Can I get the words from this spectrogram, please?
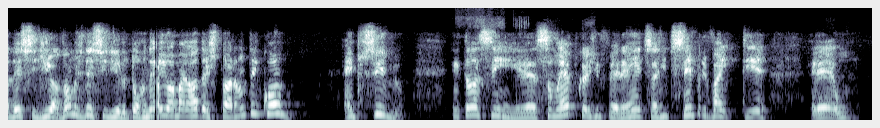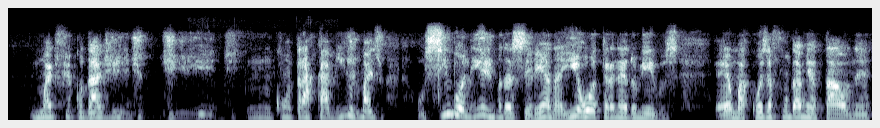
decidir, ó, vamos decidir o torneio a maior da história. Não tem como. É impossível. Então, assim, é, são épocas diferentes, a gente sempre vai ter é, um, uma dificuldade de, de, de, encontrar caminhos, mas o simbolismo da Serena e outra, né, Domingos, é uma coisa fundamental, né?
